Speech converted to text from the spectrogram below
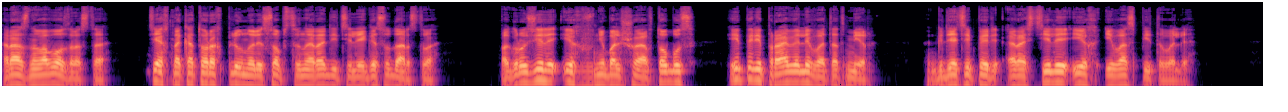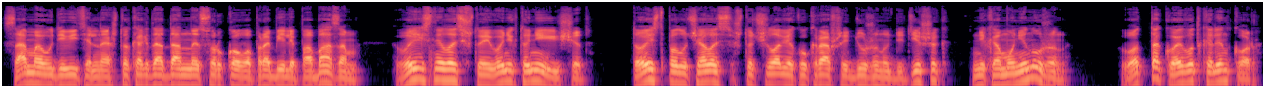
разного возраста, тех, на которых плюнули собственные родители и государство, погрузили их в небольшой автобус и переправили в этот мир, где теперь растили их и воспитывали. Самое удивительное, что когда данные Суркова пробили по базам, выяснилось, что его никто не ищет, то есть получалось, что человек, укравший дюжину детишек, никому не нужен. Вот такой вот калинкор.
